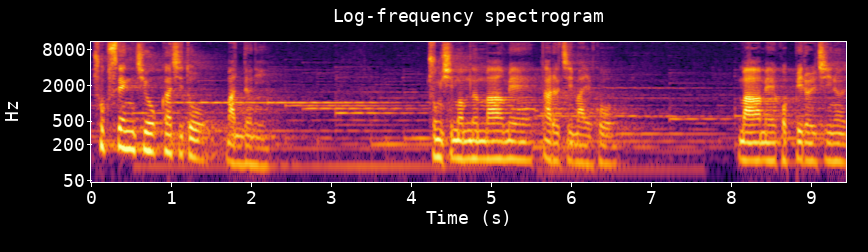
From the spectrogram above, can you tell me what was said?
축생지옥까지도 만드니 중심 없는 마음에 따르지 말고 마음의 고삐를 지는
